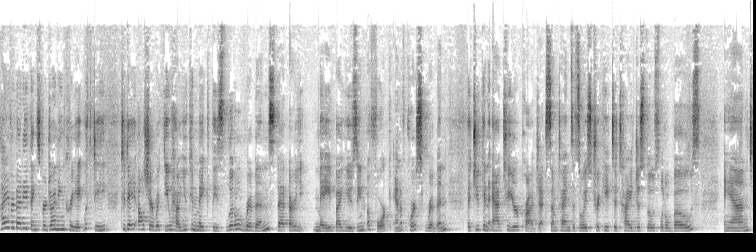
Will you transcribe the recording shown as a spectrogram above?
Hi everybody, thanks for joining Create with Dee. Today I'll share with you how you can make these little ribbons that are made by using a fork and of course ribbon that you can add to your project. Sometimes it's always tricky to tie just those little bows and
